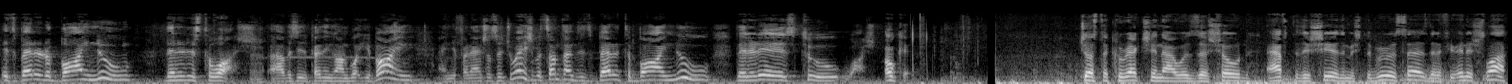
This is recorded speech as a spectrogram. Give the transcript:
it's better to buy new than it is to wash. Obviously, depending on what you're buying and your financial situation. But sometimes it's better to buy new than it is to wash. Okay. Just a correction I was uh, showed after the shiur. The Mishnah says that if you're in a shlak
